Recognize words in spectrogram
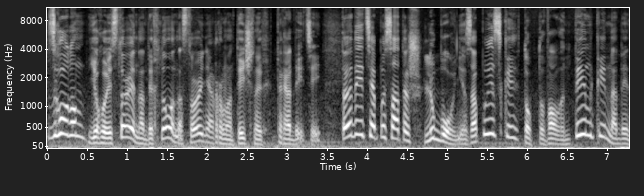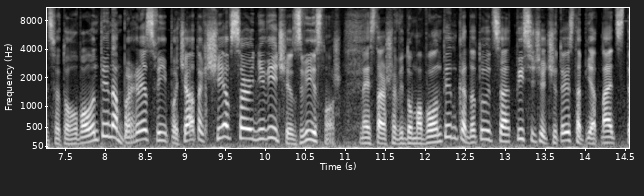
Згодом його історія надихнула на створення романтичних традицій. Традиція писати ж любовні записки, тобто Валентинки, на День Святого Валентина бере свій початок ще в середньовіччі, звісно ж. Найстарша відома Валентинка датується 1415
